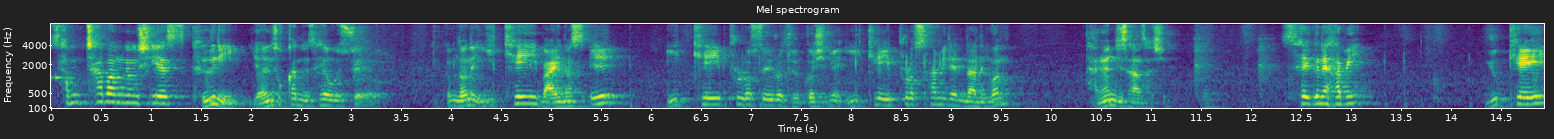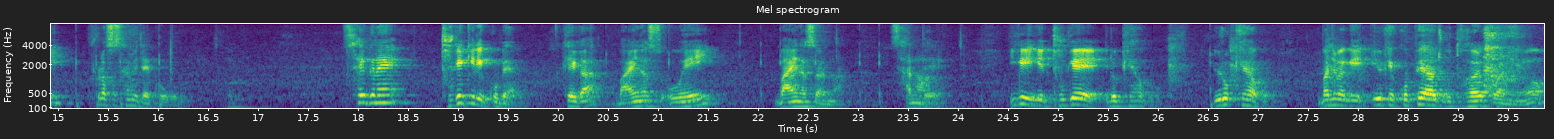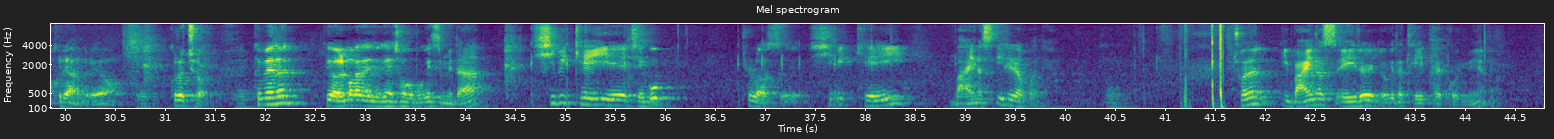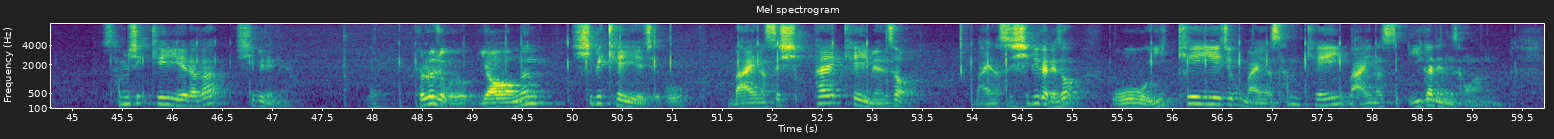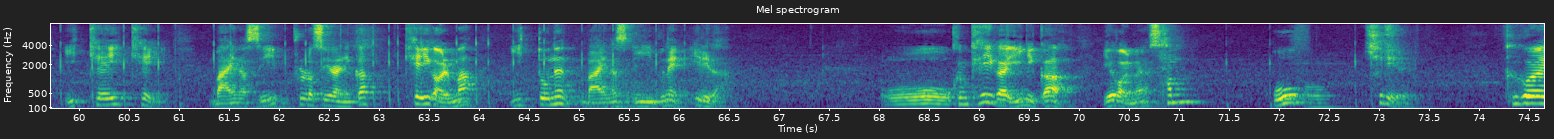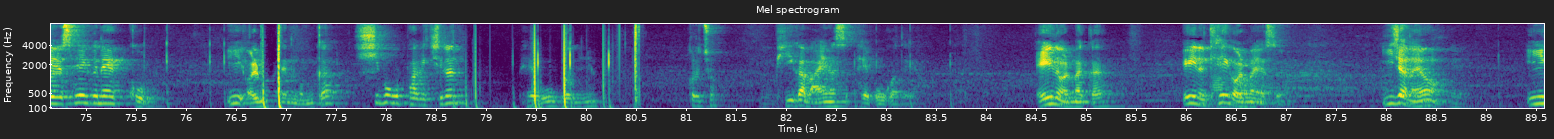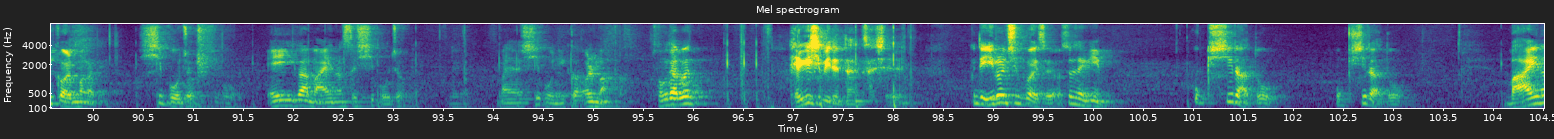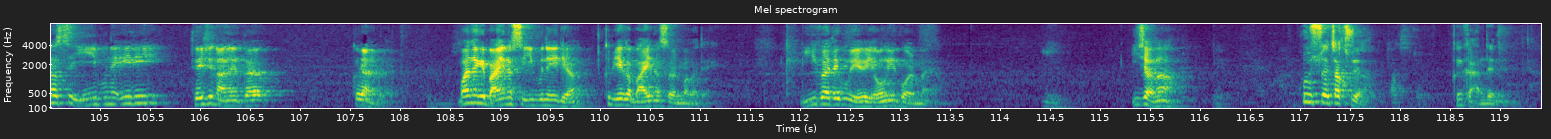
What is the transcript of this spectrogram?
3차 방정식의 근이 연속하는 세홀수예요. 그럼 너는 2k 마이너스 1, 2k 플러스 1로 둘 것이며 2k 플러스 3이 된다는 건 당연지사한 사실. 세 근의 합이 6k 플러스 3이 될 거고 세 근의 두 개끼리 곱해요. 걔가 마이너스 5a 마이너스 얼마? 4인데 이게 이게 두 개 이렇게 하고 이렇게 하고 마지막에 이렇게 곱해가지고 더할 거 아니에요. 그래 안 그래요? 네. 그렇죠. 네. 그러면은 그게 얼마가 되는지 그냥 적어 보겠습니다. 12k의 제곱 플러스 12k 마이너스 1이라고 하네요. 음. 저는 이 마이너스 a를 여기다 대입할 거거든요. 30k에다가 11이네요. 네. 결론적으로 0은 12k의 제곱 마이너스 18k이면서 마이너스 12가 돼서 5 2k의 제곱 마이너스 3k 마이너스 2가 되는 상황 2k k 마이너스 2 플러스 1하니까 k가 얼마? 2 또는 마이너스 2분의 1이다 오 그럼 k가 2니까 얘가 얼마야? 3 5 오. 7일 그거의 세근의 곱이 얼마가 되는 겁니까? 15 곱하기 7은 105거든요 그렇죠? b가 마이너스 105가 돼요 a는 얼마일까요? a는 k가 아. 얼마였어요? 2잖아요 네. 2니까 얼마가 돼? 15죠 15. a가 마이너스 15죠 네. 마이너스 15니까 얼마? 정답은 120이 된다는 사실. 근데 이런 친구가 있어요. 선생님, 혹시라도 혹시라도 마이너스 2분의 1이 되진 않을까요? 그래 안 그래? 만약에 마이너스 2분의 1이야. 그럼 얘가 마이너스 얼마가 돼? 2가 되고 얘가 0이고 얼마야? 2. 2잖아. 네. 홀수야 짝수야. 짝수죠. 그러니까 안 되는 거야.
